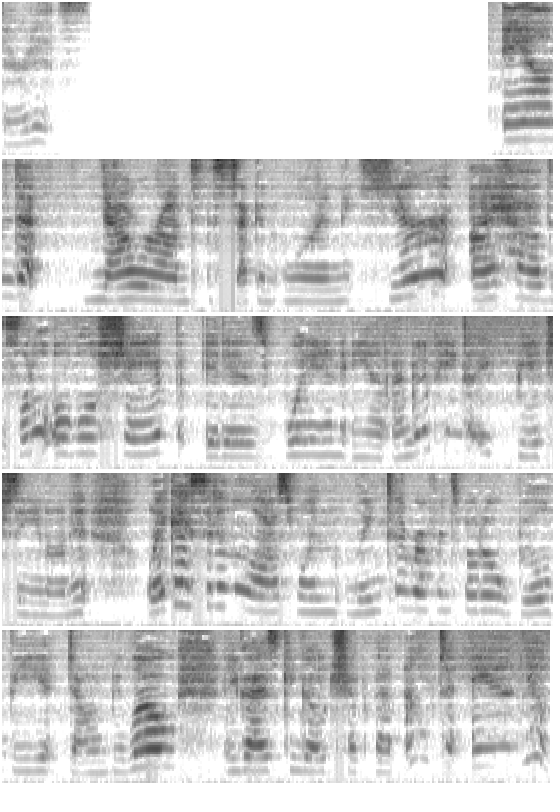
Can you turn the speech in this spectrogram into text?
There it is. And now we're on to the second one. Here I have this little oval shape. It is wooden and I'm going to paint a beach scene on it. Like I said in the last one, link to the reference photo will be down below. And you guys can go check that out. And yeah,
